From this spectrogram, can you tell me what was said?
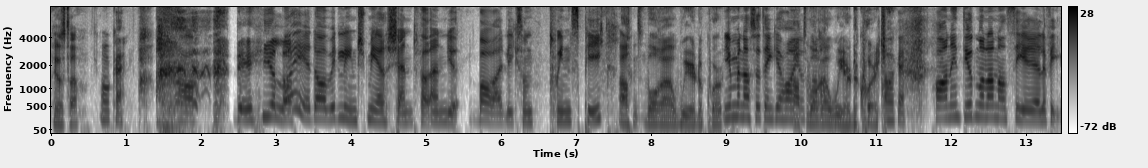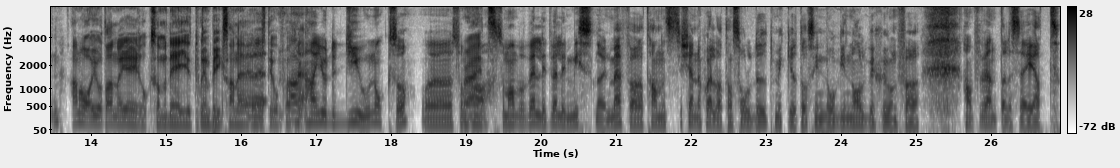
Just det. Okej. Ja. Det är hela... Vad är David Lynch mer känd för än ju bara liksom Twins Peak? Att vara weird och quirky. Jo men alltså jag tänker, har han Att någon vara annan... weird och quirky. Okej. Har han inte gjort någon annan serie eller film? Han har gjort andra grejer också, men det är ju Twin Peaks han är Eh, stor för. Han, han gjorde Dune också, eh, som, Right. han, som han var väldigt, väldigt missnöjd med för att han känner själv att han sålde ut mycket av sin originalvision för han förväntade sig att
